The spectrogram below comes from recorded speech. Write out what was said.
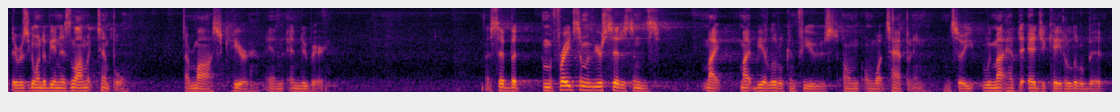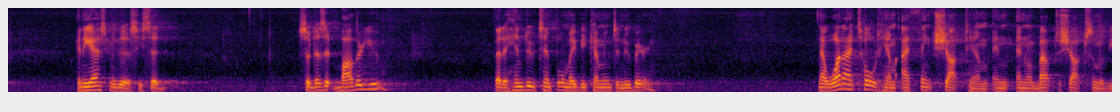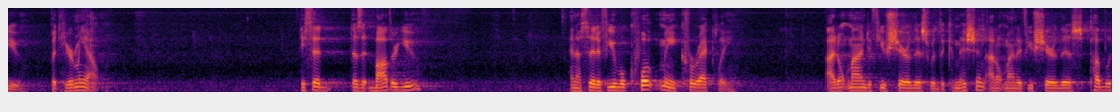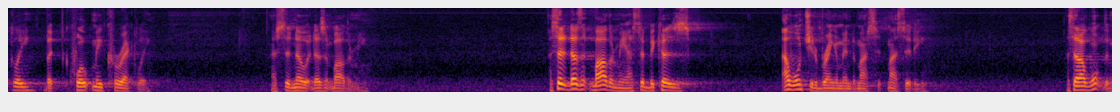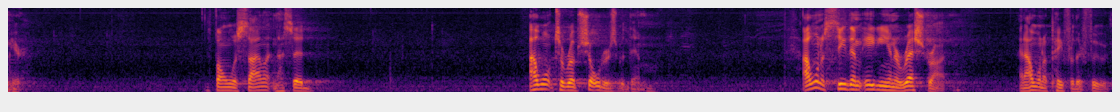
there was going to be an Islamic temple or mosque here in, in Newberry. I said, but I'm afraid some of your citizens might, might be a little confused on, on what's happening. And so we might have to educate a little bit. And he asked me this. He said, so, does it bother you that a Hindu temple may be coming to Newberry? Now, what I told him, I think shocked him, and, and I'm about to shock some of you, but hear me out. He said, Does it bother you? And I said, If you will quote me correctly, I don't mind if you share this with the commission. I don't mind if you share this publicly, but quote me correctly. I said, No, it doesn't bother me. I said, It doesn't bother me. I said, Because I want you to bring them into my, my city. I said, I want them here. The phone was silent, and I said, I want to rub shoulders with them. I want to see them eating in a restaurant, and I want to pay for their food.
